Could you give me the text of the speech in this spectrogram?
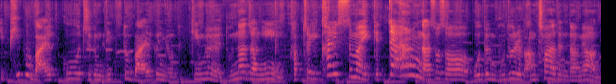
이 피부 맑고 지금 립도 맑은 이 느낌을 눈화장이 갑자기 카리스마 있게 짱 나서서 모든 무드를 망쳐야 된다면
